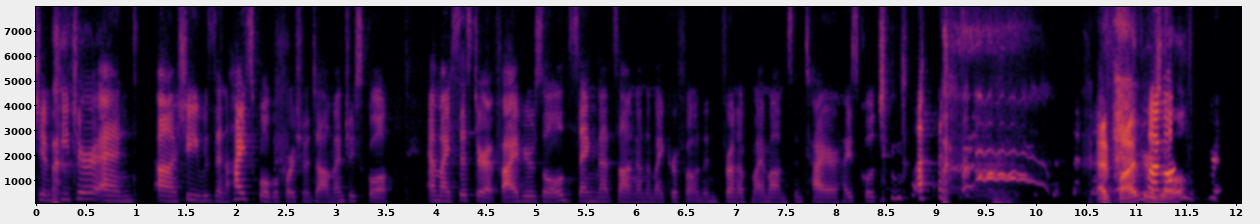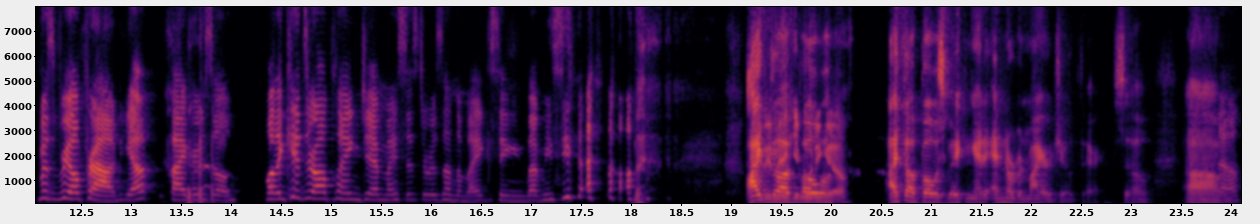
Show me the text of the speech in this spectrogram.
gym teacher, and uh, she was in high school before she went to elementary school. And my sister, at five years old, sang that song on the microphone in front of my mom's entire high school gym class. At five My years mom old? was real proud. Yep, five years old. While the kids are all playing jam, my sister was on the mic singing "Let Me See That I Maybe thought make your booty Bo. I thought Bo was making an, an Urban Meyer joke there. So um, no,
